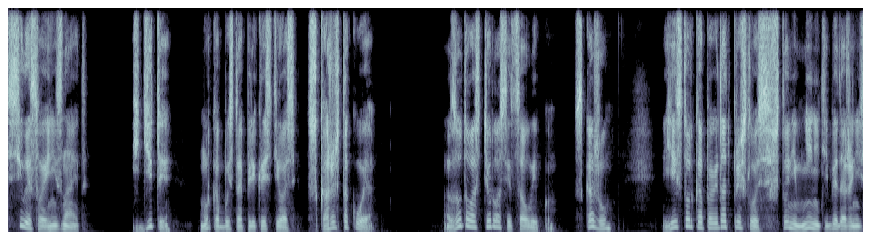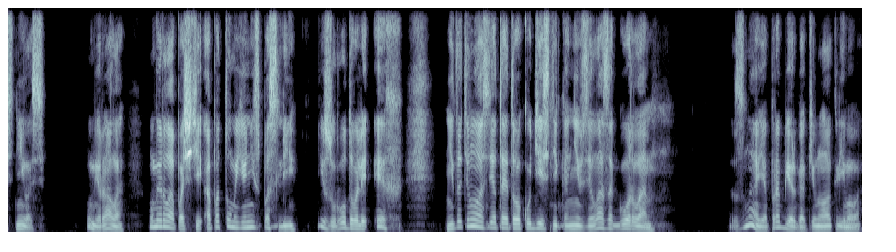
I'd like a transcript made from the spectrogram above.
силы своей не знает. «Иди ты!» Мурка быстро перекрестилась. «Скажешь такое?» Зотова стерла с лица улыбку. «Скажу. Ей столько повидать пришлось, что ни мне, ни тебе даже не снилось. Умирала, умерла почти, а потом ее не спасли, изуродовали. Эх, не дотянулась где-то этого кудесника, не взяла за горло». «Знаю я про Берга», – кивнула Климова.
